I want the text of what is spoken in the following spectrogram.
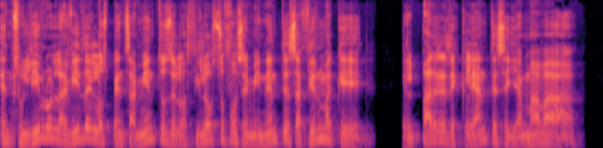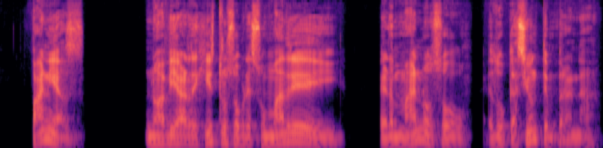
en su libro La vida y los pensamientos de los filósofos eminentes, afirma que el padre de Cleantes se llamaba Fanias. No había registro sobre su madre y hermanos o educación temprana.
